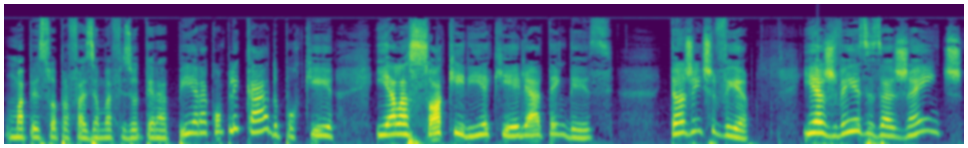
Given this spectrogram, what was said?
uma pessoa para fazer uma fisioterapia, era complicado, porque. E ela só queria que ele a atendesse. Então, a gente vê. E às vezes a gente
